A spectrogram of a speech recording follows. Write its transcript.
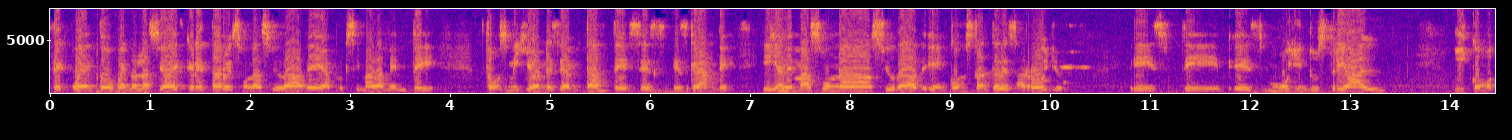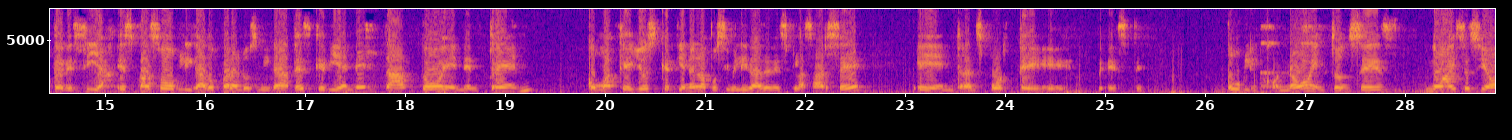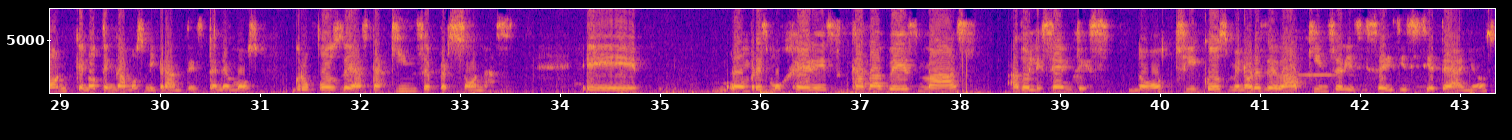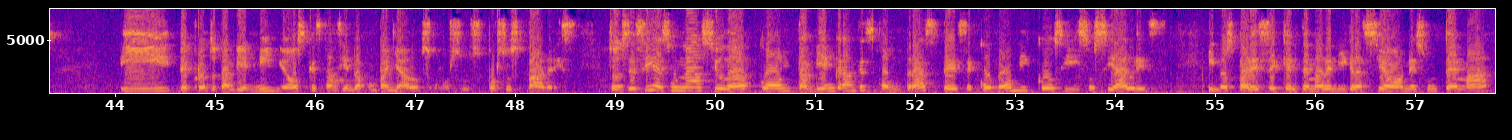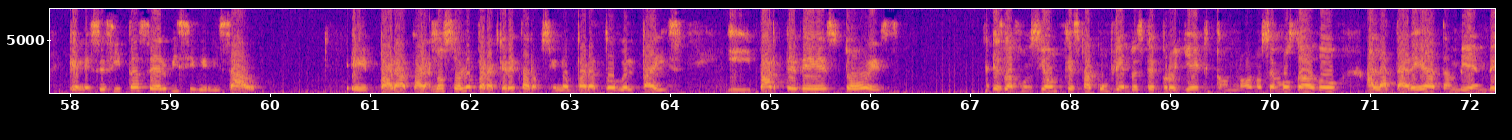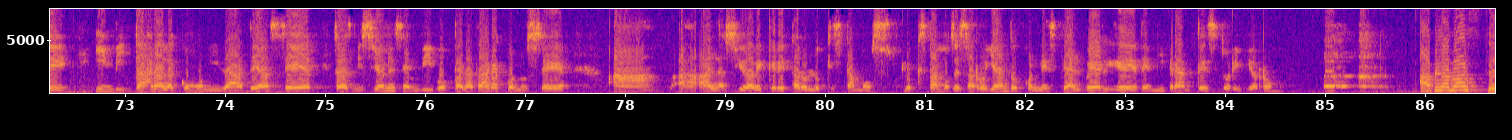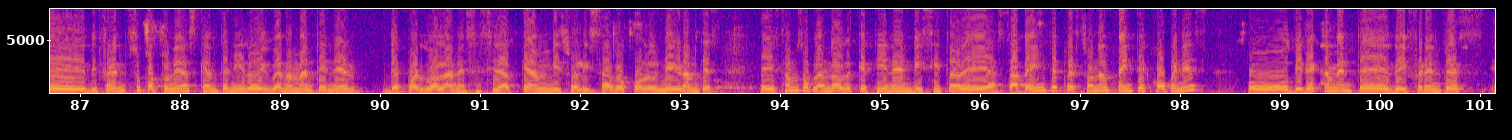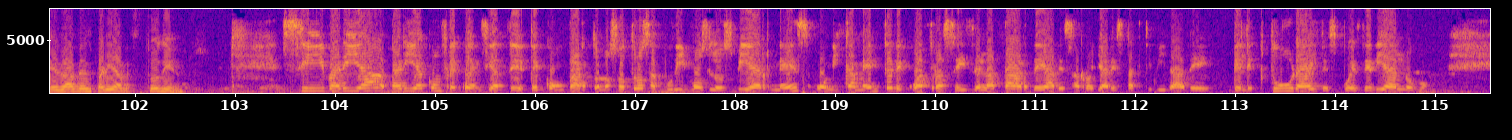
Te cuento, bueno, la ciudad de Querétaro es una ciudad de aproximadamente dos millones de habitantes, es, es grande y además una ciudad en constante desarrollo. Este, es muy industrial y como te decía, es paso obligado para los migrantes que vienen tanto en el tren como aquellos que tienen la posibilidad de desplazarse en transporte este, público, ¿no? Entonces, no hay sesión que no tengamos migrantes. Tenemos grupos de hasta 15 personas, eh, hombres, mujeres, cada vez más adolescentes, ¿no? Chicos menores de edad, 15, 16, 17 años, y de pronto también niños que están siendo acompañados por sus, por sus padres. Entonces sí, es una ciudad con también grandes contrastes económicos y sociales y nos parece que el tema de migración es un tema que necesita ser visibilizado, eh, para, para, no solo para Querétaro, sino para todo el país. Y parte de esto es, es la función que está cumpliendo este proyecto, ¿no? Nos hemos dado a la tarea también de invitar a la comunidad, de hacer transmisiones en vivo para dar a conocer a, la ciudad de Querétaro lo que estamos, lo que estamos desarrollando con este albergue de migrantes Toribio Romo. Hablabas de diferentes oportunidades que han tenido y van a mantener de acuerdo a la necesidad que han visualizado con los migrantes. Eh, estamos hablando de que tienen visita de hasta 20 personas, 20 jóvenes o directamente de diferentes edades variadas. Tú dinos. Sí, varía, varía con frecuencia, te, te, comparto. Nosotros acudimos los viernes únicamente de 4 a 6 de la tarde a desarrollar esta actividad de, lectura y después de diálogo.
